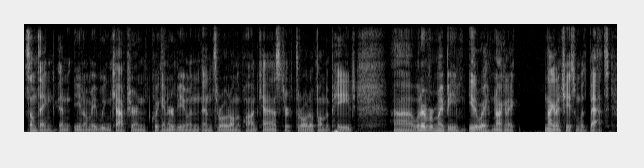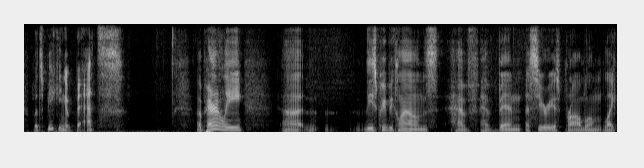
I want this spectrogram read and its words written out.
something, and you know maybe we can capture a quick interview and, and throw it on the podcast or throw it up on the page, uh, whatever it might be. Either way, I'm not gonna not gonna chase him with bats. But speaking of bats, apparently uh, these creepy clowns have have been a serious problem, like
